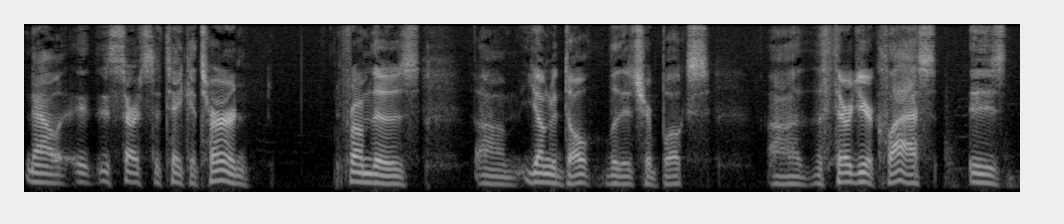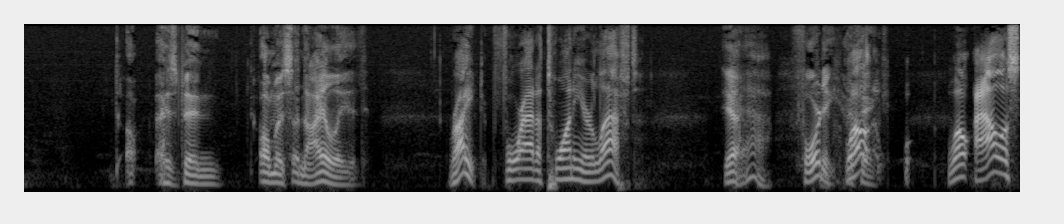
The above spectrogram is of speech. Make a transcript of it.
now it, it starts to take a turn from those um, young adult literature books. Uh, the third year class is uh, has been almost annihilated. Right. Four out of 20 are left. Yeah, Yeah. Forty. I Well, think. well, Alice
